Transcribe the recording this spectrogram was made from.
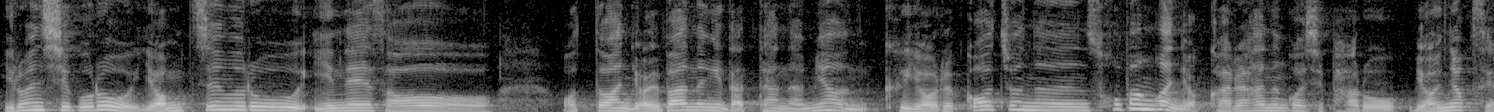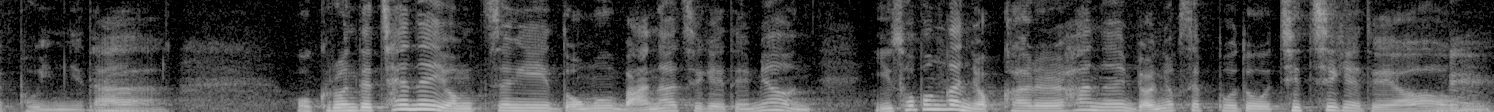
이런 식으로 염증으로 인해서 어떠한 열 반응이 나타나면 그 열을 꺼주는 소방관 역할을 하는 것이 바로 면역 세포입니다. 어, 그런데 체내 염증이 너무 많아지게 되면 이 소방관 역할을 하는 면역 세포도 지치게 돼요. 네.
